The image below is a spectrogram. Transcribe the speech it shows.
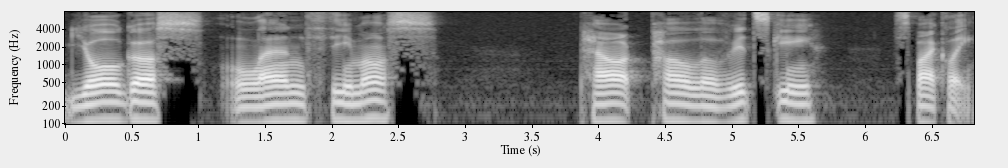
Yorgos Lanthimos, Paul Pavlovitsky, Spike Lee.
